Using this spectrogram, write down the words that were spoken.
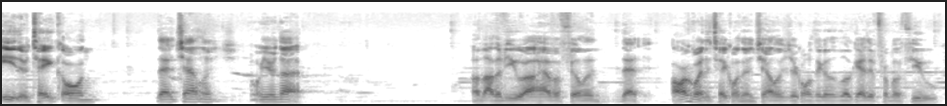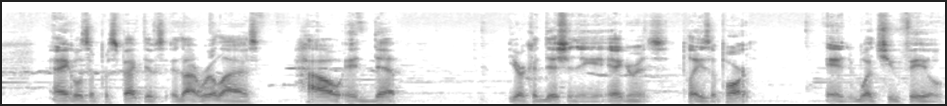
either take on that challenge or you're not. A lot of you, I have a feeling that are going to take on that challenge. You're going to look at it from a few angles and perspectives and not realize how in depth your conditioning and ignorance plays a part in what you feel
